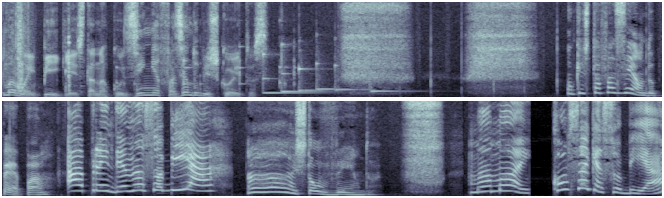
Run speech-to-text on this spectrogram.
Mamãe Pig está na cozinha fazendo biscoitos. O que está fazendo, Peppa? Aprendendo a assobiar. Ah, estou vendo. Mamãe, consegue assobiar?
